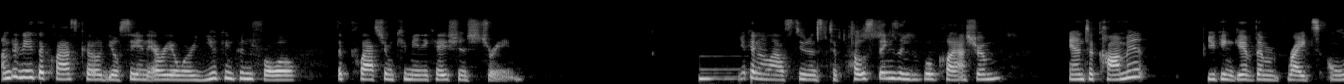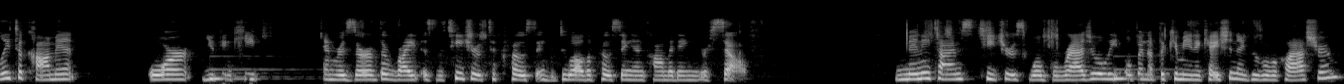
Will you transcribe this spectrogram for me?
Underneath the class code, you'll see an area where you can control the classroom communication stream. You can allow students to post things in Google Classroom and to comment. You can give them rights only to comment, or you can keep and reserve the right as the teacher to post and do all the posting and commenting yourself. Many times teachers will gradually open up the communication in Google Classroom.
